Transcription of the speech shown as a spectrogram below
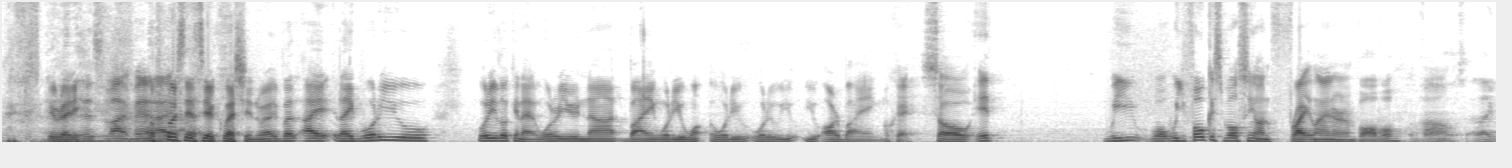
You're ready. This is my man. of I- course, I- it's your question, right? But I like. What are you? What are you looking at? What are you not buying? What do you want? What do you? What do you? You are buying? Okay, so it we well we focus mostly on Freightliner and Volvo. Um, I like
